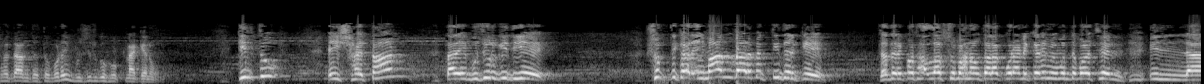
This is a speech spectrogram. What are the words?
শয়তান, যত বড়ই বুজুর্গ হোক না কেন, কিন্তু এই শয়তান তার এই বুজুর্গি দিয়ে সত্যিকার ইমানদার ব্যক্তিদেরকে, যাদের কথা আল্লাহ সুবাহ তারা কোরআন করিমের মধ্যে বলেছেন, ইল্লা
